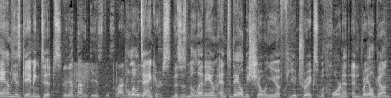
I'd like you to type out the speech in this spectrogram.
and his gaming tips. Hello tankers, this is Millennium and today I'll be showing you a few tricks with Hornet and Railgun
